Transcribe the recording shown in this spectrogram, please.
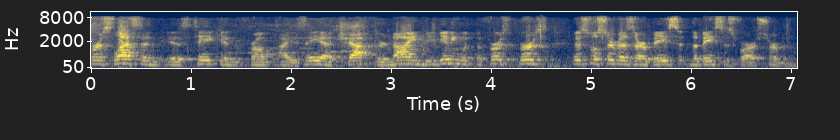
First lesson is taken from Isaiah chapter 9, beginning with the first verse. This will serve as our base, the basis for our sermon.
